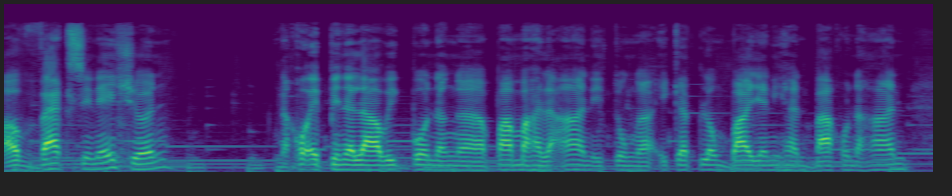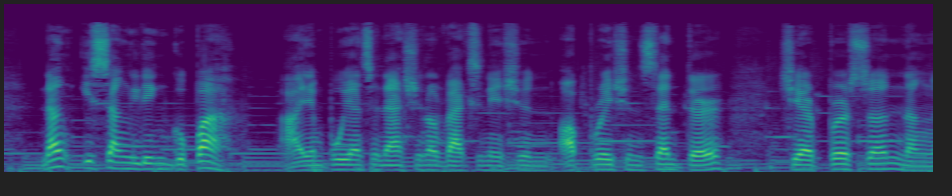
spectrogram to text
of vaccination, nako e pinalawig po ng uh, pamahalaan itong uh, ikatlong bayanihan bakunahan ng isang linggo pa. Ayon po yan sa National Vaccination Operation Center chairperson ng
